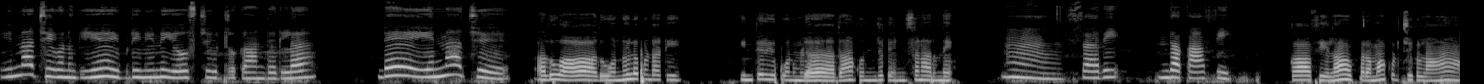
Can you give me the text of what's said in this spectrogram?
என்னாச்சு இவனுக்கு ஏன் இப்படி நின்று யோசிச்சுக்கிட்டு இருக்கான்னு தெரியல? டேய் என்னாச்சு? அதுவா? அது ஒன்றும் இல்லை பொண்டாட்டி. இன்டர்வியூ போகணும்ல. அதான் கொஞ்சம் டென்ஷனாக இருந்தேன். ம் சரி. இந்த காஃபி. காஃபியெல்லாம் அப்புறமா குடிச்சுக்கலாம்.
